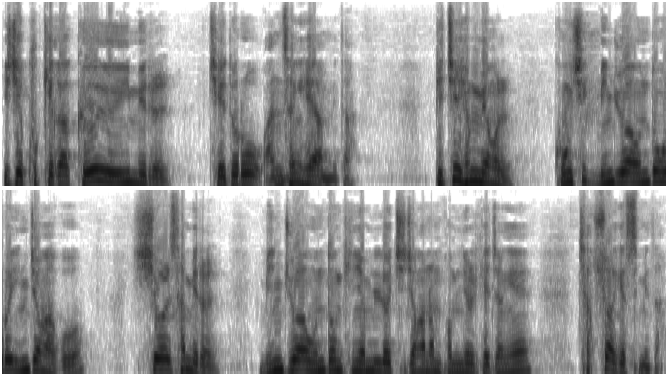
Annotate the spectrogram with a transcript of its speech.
이제 국회가 그 의미를 제도로 완성해야 합니다. 빛의 혁명을 공식 민주화 운동으로 인정하고 10월 3일을 민주화 운동 기념일로 지정하는 법률 개정에 착수하겠습니다.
